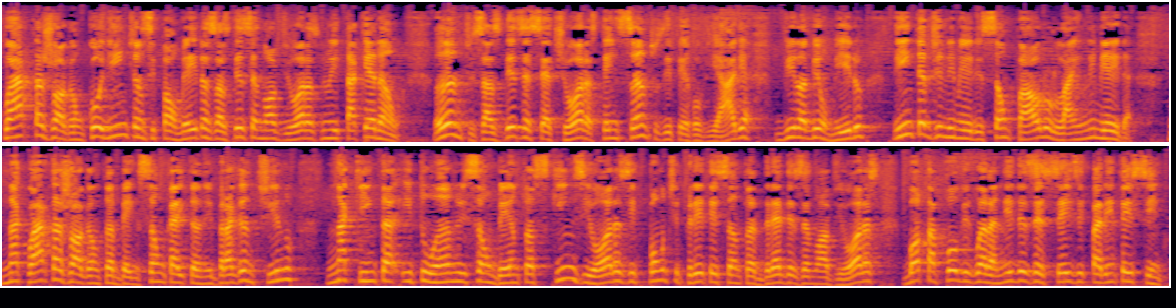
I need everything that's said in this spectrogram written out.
Quarta jogam Corinthians e Palmeiras às 19 horas no Itaquerão. Antes, às 17 horas, tem Santos e Ferroviária, Vila Belmiro, Inter de Limeira e São Paulo, lá em Limeira. Na quarta jogam também São Caetano e Bragantino. Na quinta, Ituano e São Bento às 15 horas e Ponte Preta e Santo André 19 horas, Botafogo e Guarani 16 e 45.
